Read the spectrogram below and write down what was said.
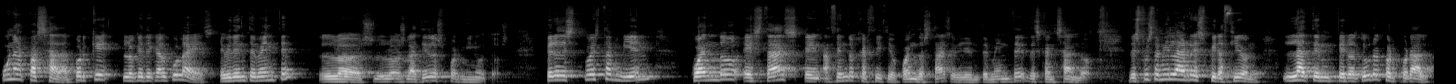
una pasada, porque lo que te calcula es, evidentemente, los latidos por minutos, pero después también cuando estás haciendo ejercicio, cuando estás, evidentemente, descansando. Después también la respiración, la temperatura corporal,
